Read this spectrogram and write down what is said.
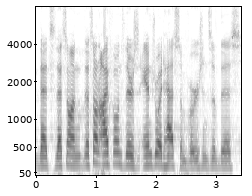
that's, that's, on, that's on iPhones. There's Android has some versions of this.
